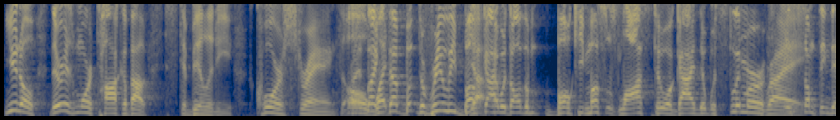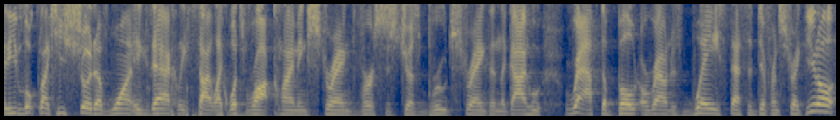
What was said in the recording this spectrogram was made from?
you know, there is more talk about stability, core strength. Oh, like the, the really buff Yeah. guy with all the bulky muscles lost to a guy that was slimmer Right. in something that he looked like he should have won. Exactly. Si- Like what's rock climbing strength versus just brute strength, and the guy who wrapped the boat around his waist, that's a different strength. You know,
